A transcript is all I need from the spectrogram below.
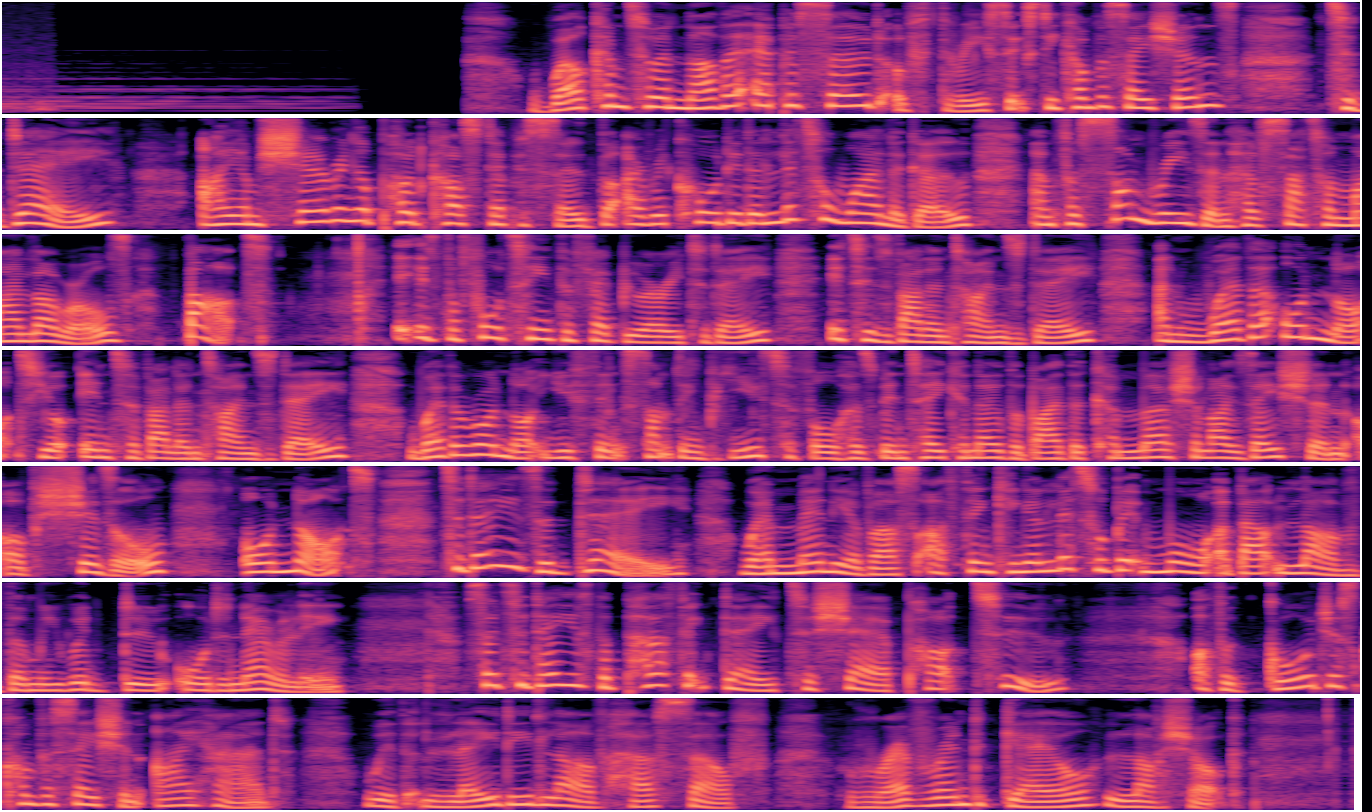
Welcome to another episode of 360 Conversations. Today, I am sharing a podcast episode that I recorded a little while ago and for some reason have sat on my laurels, but it is the 14th of February today. It is Valentine's Day. And whether or not you're into Valentine's Day, whether or not you think something beautiful has been taken over by the commercialization of shizzle or not, today is a day where many of us are thinking a little bit more about love than we would do ordinarily. So today is the perfect day to share part two of a gorgeous conversation I had with Lady Love herself, Reverend Gail Loveshock.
